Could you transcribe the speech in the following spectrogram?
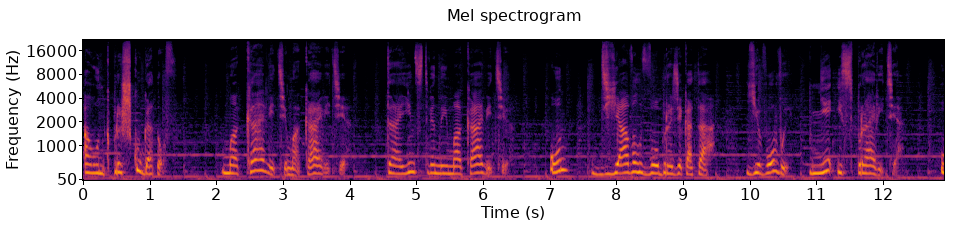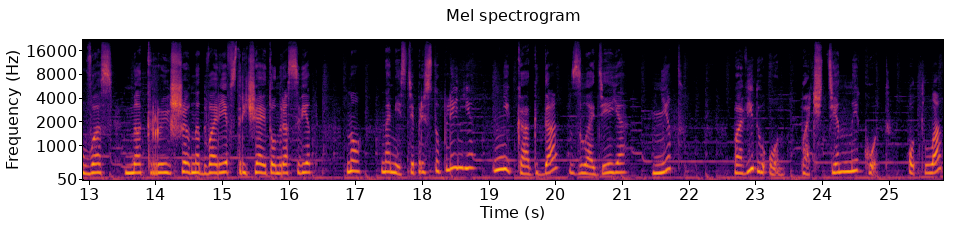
а он к прыжку готов. Макавите, Макавите, таинственный Макавите. Он дьявол в образе кота. Его вы не исправите. У вас на крыше на дворе встречает он рассвет, но на месте преступления никогда злодея нет. По виду он почтенный кот, от лап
